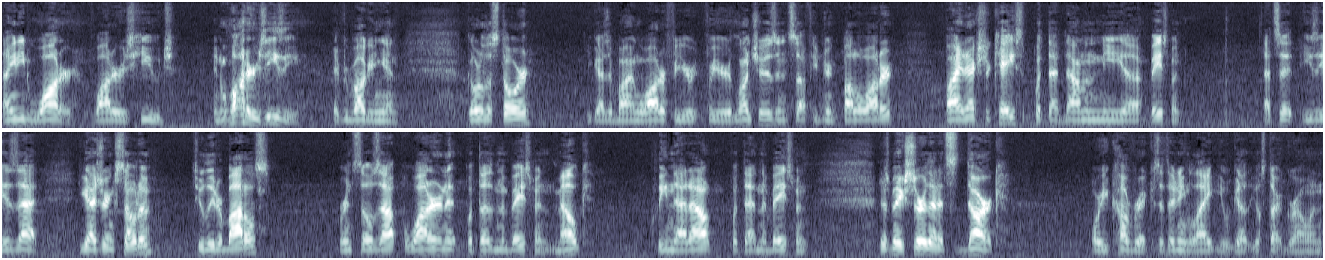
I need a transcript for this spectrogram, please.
Now you need water. Water is huge. And water is easy if you're bugging in. Go to the store. You guys are buying water for your for your lunches and stuff. You drink bottled water buy an extra case, put that down in the uh, basement. That's it, easy as that. You guys drink soda, two liter bottles, rinse those out, put water in it, put those in the basement. Milk, clean that out, put that in the basement. Just make sure that it's dark or you cover it because if there's any light, you'll get, you'll start growing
